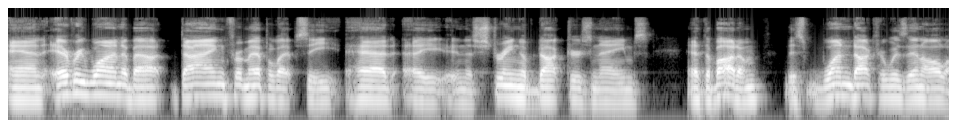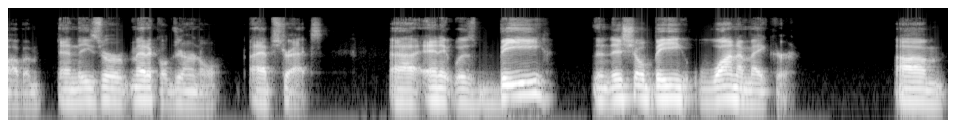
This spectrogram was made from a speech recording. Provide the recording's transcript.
And every one about dying from epilepsy had a in a string of doctors' names at the bottom This one doctor was in all of them, and these are medical journal abstracts. Uh, and it was B, the initial B, Wannamaker. Um,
